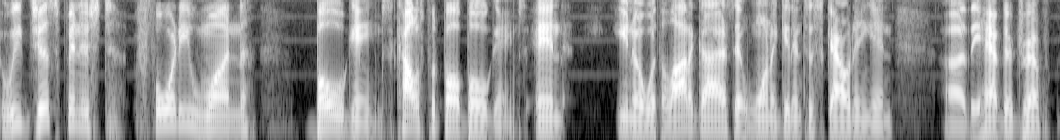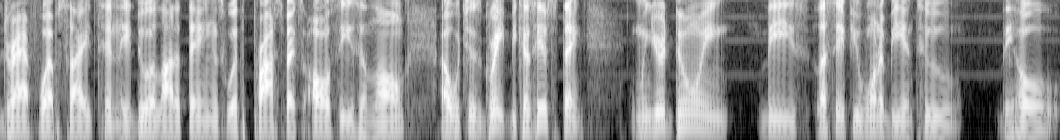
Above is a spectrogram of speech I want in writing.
we just finished 41 bowl games, college football bowl games. And, you know, with a lot of guys that want to get into scouting and uh, they have their draft, draft websites and they do a lot of things with prospects all season long, uh, which is great because here's the thing when you're doing these let's say if you want to be into the whole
